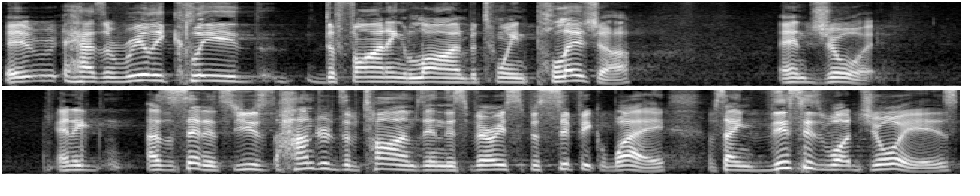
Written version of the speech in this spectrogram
It has a really clear defining line between pleasure and joy. And it, as I said, it's used hundreds of times in this very specific way of saying, this is what joy is,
